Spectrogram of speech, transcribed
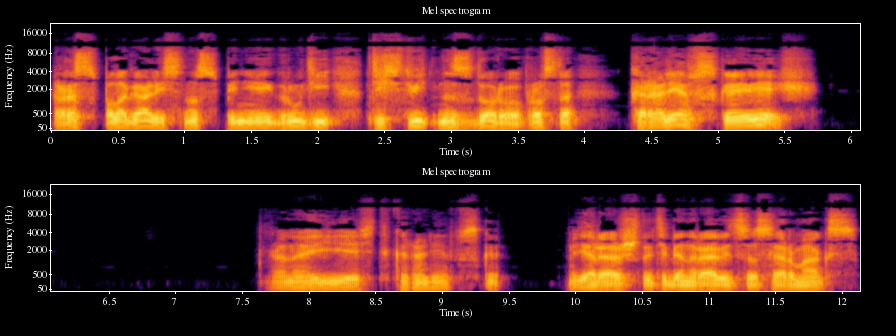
располагались на спине и груди. Действительно здорово, просто королевская вещь. Она и есть королевская. Я рад, что тебе нравится, сэр Макс.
